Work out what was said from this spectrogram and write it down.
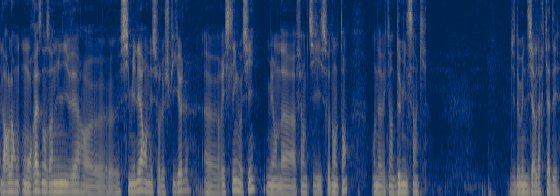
Alors là, on, reste dans un univers euh, similaire. On est sur le Spiegel, euh, Riesling aussi, mais on a fait un petit saut dans le temps. On est avec un 2005 du domaine d'Irler Cadet.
